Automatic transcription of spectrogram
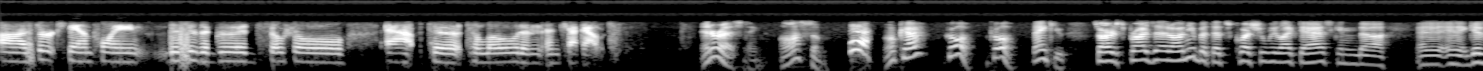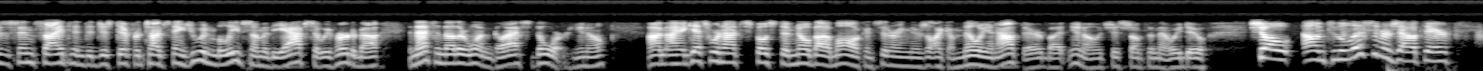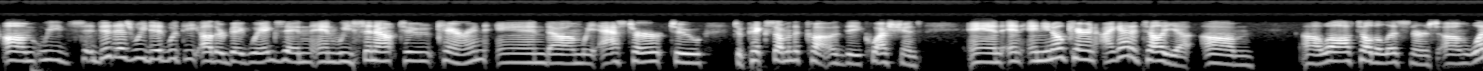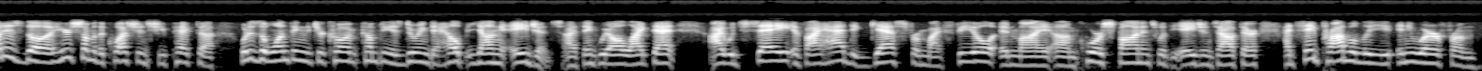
uh, search standpoint, this is a good social app to to load and, and check out. Interesting. Awesome. Yeah. Okay. Cool. Cool. Thank you. Sorry to surprise that on you, but that's a question we like to ask, and uh, and it, and it gives us insight into just different types of things. You wouldn't believe some of the apps that we've heard about, and that's another one, Glassdoor. You know. Um, I guess we're not supposed to know about them all, considering there's like a million out there. But you know, it's just something that we do. So, um, to the listeners out there, um, we did as we did with the other big wigs, and and we sent out to Karen, and um, we asked her to to pick some of the the questions, and and and you know, Karen, I got to tell you, um, uh, well, I'll tell the listeners. Um, what is the? Here's some of the questions she picked. Uh, what is the one thing that your co- company is doing to help young agents? I think we all like that. I would say if I had to guess from my feel and my um, correspondence with the agents out there, I'd say probably anywhere from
